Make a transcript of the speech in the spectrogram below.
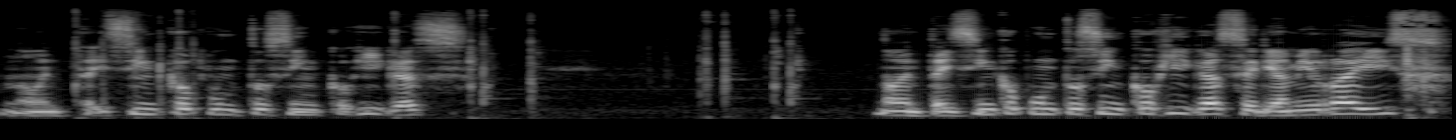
95.5 gigas. 95.5 gigas sería mi raíz.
